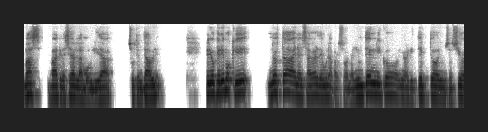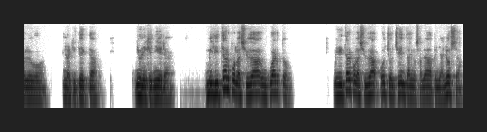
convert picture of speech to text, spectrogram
más va a crecer la movilidad sustentable pero queremos que no está en el saber de una persona, ni un técnico, ni un arquitecto, ni un sociólogo, ni una arquitecta, ni una ingeniera. Militar por la ciudad, un cuarto. Militar por la ciudad 880 que nos hablaba Peñalosa,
